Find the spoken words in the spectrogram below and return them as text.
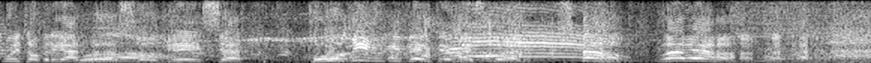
Muito obrigado pela sua audiência. Domingo que vem tem mais plano. Tchau. Valeu.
